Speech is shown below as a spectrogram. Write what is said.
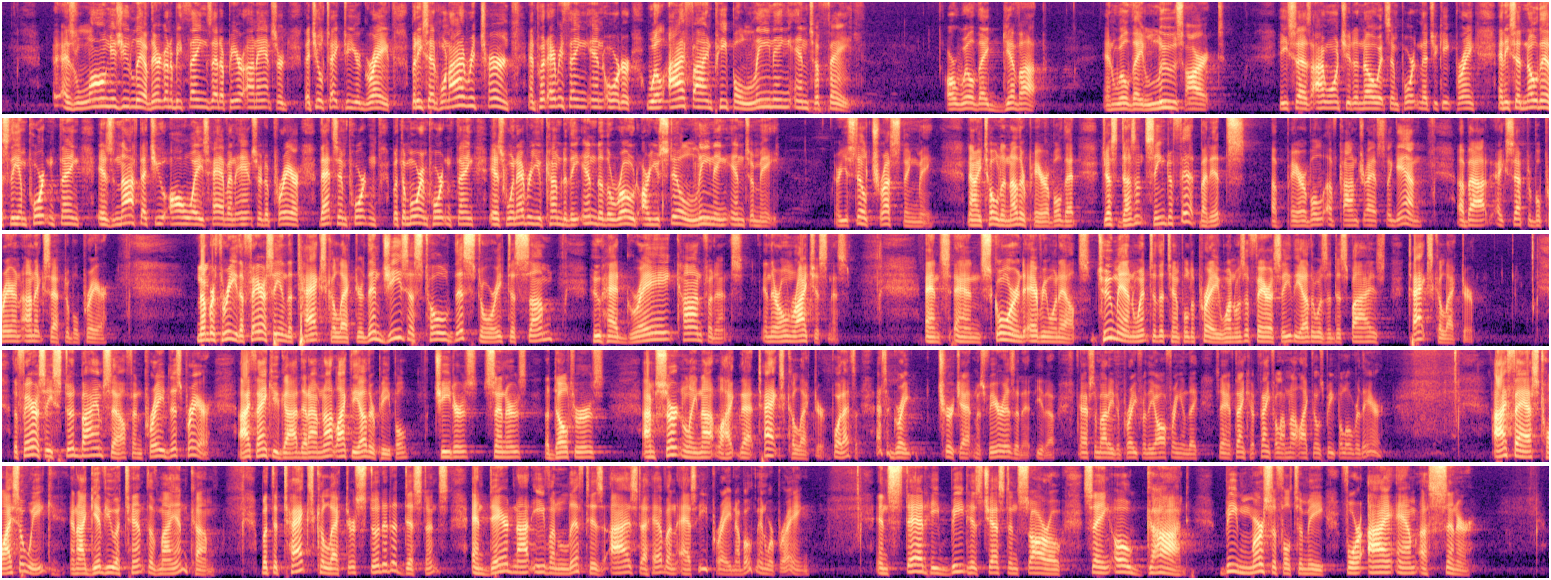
As long as you live, there are going to be things that appear unanswered that you'll take to your grave. But he said, When I return and put everything in order, will I find people leaning into faith? Or will they give up? And will they lose heart? He says, I want you to know it's important that you keep praying. And he said, Know this the important thing is not that you always have an answer to prayer. That's important. But the more important thing is whenever you've come to the end of the road, are you still leaning into me? Are you still trusting me? Now, he told another parable that just doesn't seem to fit, but it's a parable of contrast again about acceptable prayer and unacceptable prayer. Number three, the Pharisee and the tax collector. Then Jesus told this story to some who had great confidence in their own righteousness and, and scorned everyone else. Two men went to the temple to pray. One was a Pharisee, the other was a despised tax collector. The Pharisee stood by himself and prayed this prayer I thank you, God, that I'm not like the other people cheaters, sinners, adulterers I'm certainly not like that tax collector. Boy, that's a, that's a great church atmosphere, isn't it? You know, I have somebody to pray for the offering and they say, I'm thank, thankful I'm not like those people over there. I fast twice a week and I give you a tenth of my income. But the tax collector stood at a distance and dared not even lift his eyes to heaven as he prayed. Now, both men were praying. Instead, he beat his chest in sorrow, saying, Oh God, be merciful to me, for I am a sinner.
